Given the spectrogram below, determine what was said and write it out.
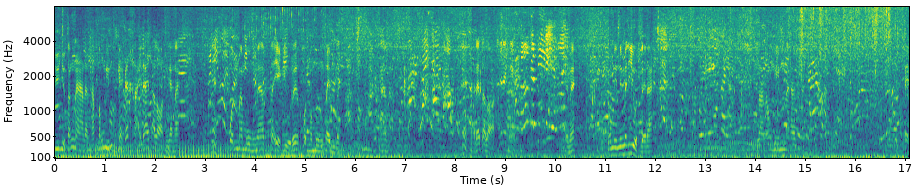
ยืนอยู่ตั้งนานแล้วครับน้องมิ้มแกก็ขายได้ตลอดเหมือนกันนะเนี่ยคนมามุงนะครับตาเอกอยู่ด้วยคนมามุงเต็มเลยนะครับเนี่ยขายได้ตลอดเนี่ยเห็นไหมน้องมิ้มนี่ไม่ได้หยุดเลยนะร้านน้องมิ้มนะครับเป็น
